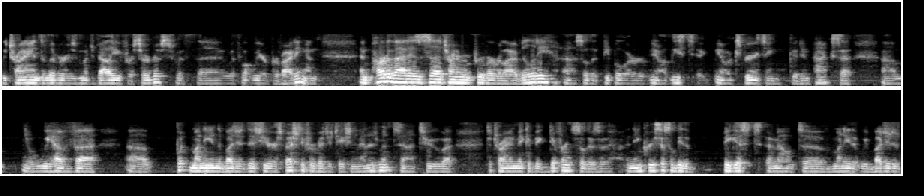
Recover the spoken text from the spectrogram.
we try and deliver as much value for service with uh, with what we are providing, and and part of that is uh, trying to improve our reliability uh, so that people are you know at least you know experiencing good impacts. Uh, um, you know we have. Uh, put money in the budget this year, especially for vegetation management, to to try and make a big difference. So there's a, an increase. This will be the biggest amount of money that we budgeted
